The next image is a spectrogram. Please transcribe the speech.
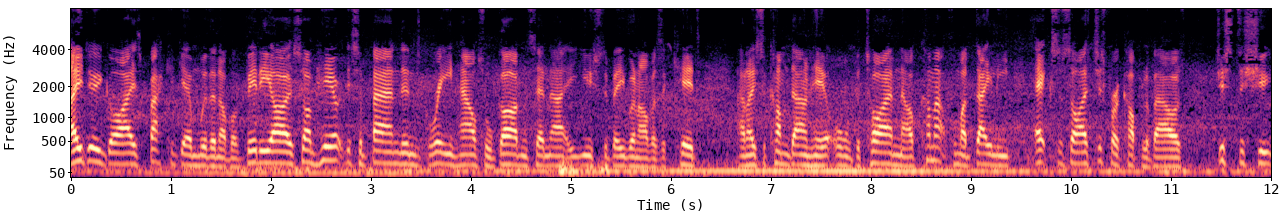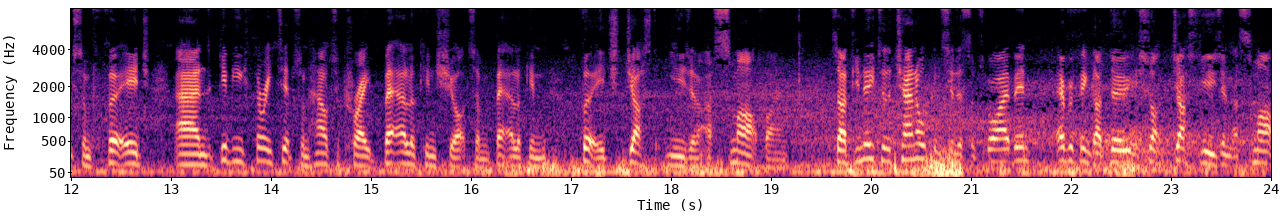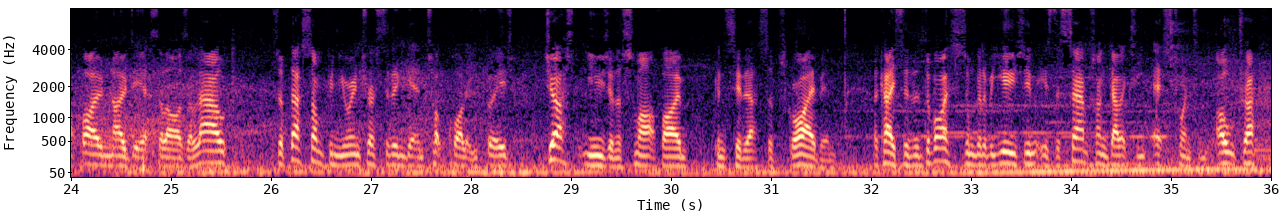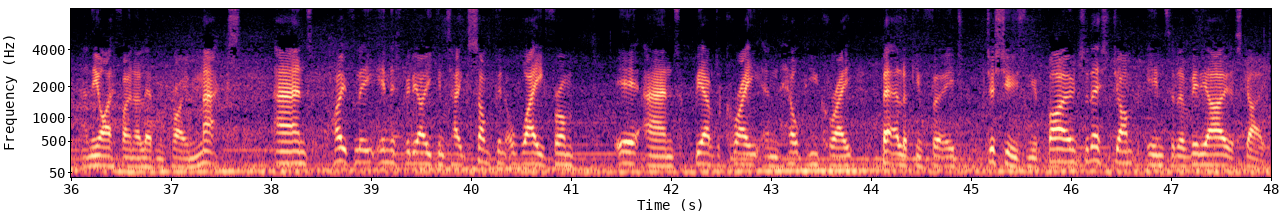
How you doing guys? Back again with another video. So I'm here at this abandoned greenhouse or garden centre it used to be when I was a kid and I used to come down here all the time. Now I've come out for my daily exercise just for a couple of hours just to shoot some footage and give you three tips on how to create better looking shots and better looking footage just using a smartphone. So if you're new to the channel, consider subscribing. Everything I do is not just using a smartphone, no DSLRs allowed. So if that's something you're interested in getting top quality footage, just using a smartphone, consider subscribing. Okay, so the devices I'm going to be using is the Samsung Galaxy S20 Ultra and the iPhone 11 Pro Max. And hopefully in this video you can take something away from it and be able to create and help you create better looking footage just using your phone. So let's jump into the video, let's go.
